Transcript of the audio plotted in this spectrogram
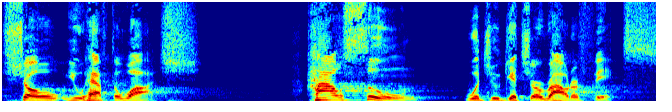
show you have to watch, how soon would you get your router fixed?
